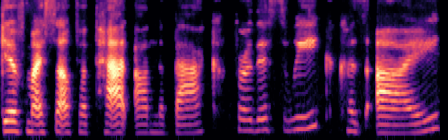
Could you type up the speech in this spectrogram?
give myself a pat on the back for this week because I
